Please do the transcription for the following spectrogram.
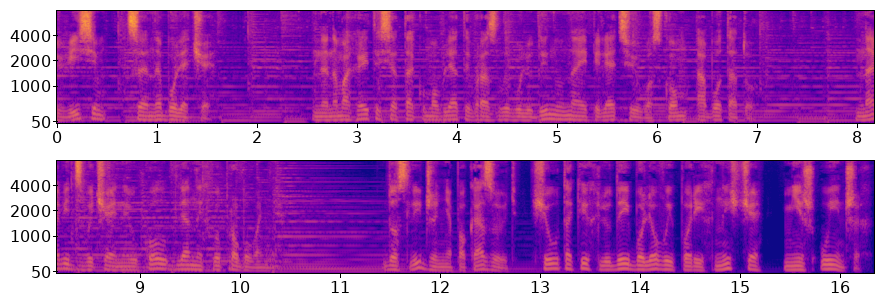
8. Це не боляче. Не намагайтеся так умовляти вразливу людину на епіляцію воском або тату. Навіть звичайний укол для них випробування. Дослідження показують, що у таких людей больовий поріг нижче, ніж у інших.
